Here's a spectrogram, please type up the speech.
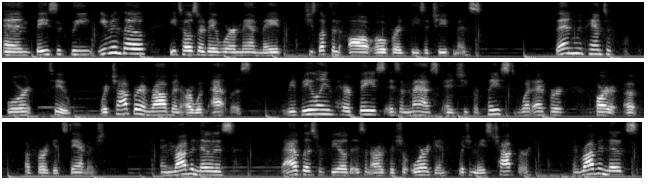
And basically, even though he tells her they were man made, she's left in awe over these achievements. Then we pan to floor 2, where Chopper and Robin are with Atlas, revealing her face is a mask and she replaced whatever part of, of her gets damaged. And Robin noticed the Atlas revealed is an artificial organ, which amazed Chopper. And Robin notes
